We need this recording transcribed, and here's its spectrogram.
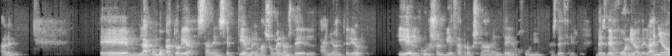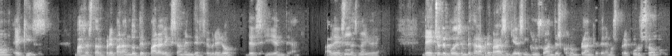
¿vale? Em, la convocatoria sale en septiembre, más o menos, del año anterior y el curso empieza aproximadamente en junio. Es decir, desde junio del año X vas a estar preparándote para el examen de febrero del siguiente año, ¿vale? Esta es la idea. De hecho, te puedes empezar a preparar si quieres incluso antes con un plan que tenemos precurso.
